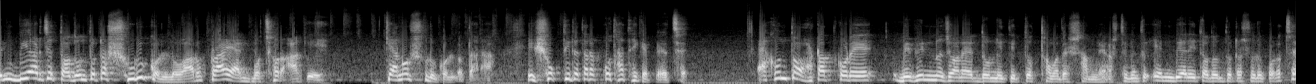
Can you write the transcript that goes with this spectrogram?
এনবিআর যে তদন্তটা শুরু করল আরও প্রায় এক বছর আগে, কেন শুরু করল তারা? এই শক্তিটা তারা কোথা থেকে পেয়েছে? এখন তো হঠাৎ করে বিভিন্ন জনের দুর্নীতির তথ্য আমাদের সামনে আসছে, কিন্তু এনবিআর এই তদন্তটা শুরু করেছে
